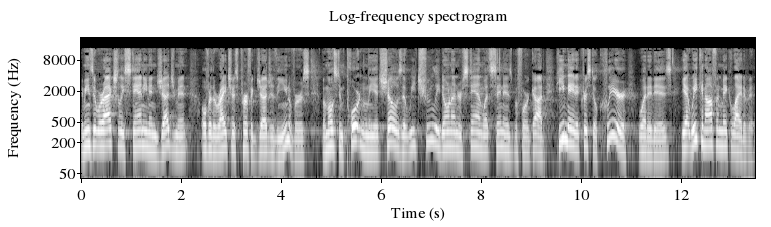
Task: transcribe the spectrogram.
It means that we're actually standing in judgment over the righteous, perfect judge of the universe. But most importantly, it shows that we truly don't understand what sin is before God. He made it crystal clear what it is, yet we can often make light of it.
